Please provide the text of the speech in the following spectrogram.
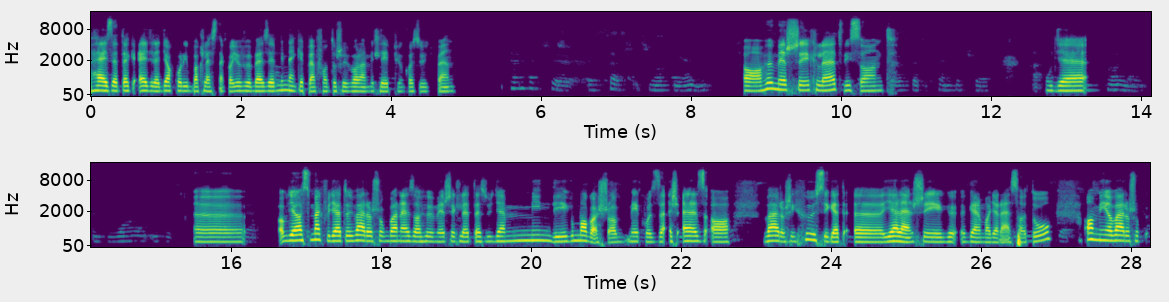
helyzetek egyre gyakoribbak lesznek a jövőben, ezért mindenképpen fontos, hogy valamit lépjünk az ügyben. A hőmérséklet viszont ugye ugye azt megfigyelt, hogy városokban ez a hőmérséklet, ez ugye mindig magasabb méghozzá, és ez a városi hősziget jelenséggel magyarázható, ami a városok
